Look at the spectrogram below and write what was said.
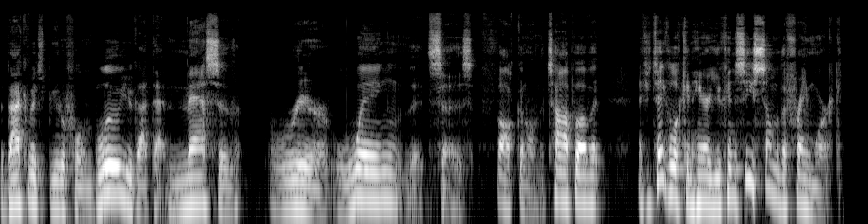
The back of it's beautiful in blue. You got that massive rear wing that says Falken on the top of it. If you take a look in here, you can see some of the framework.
